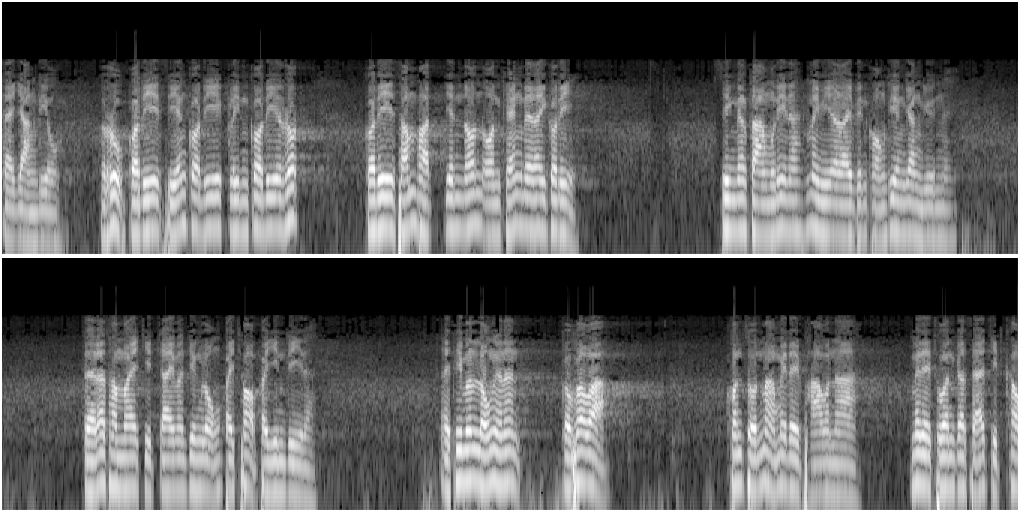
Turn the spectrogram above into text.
แต่อย่างเดียว รูปก็ดีเสียงก็ดีกลิ่นก็ดีรสก็ดีสัมผัส เย็นร้อนอ่อนแข็งใดๆก็ดี สิ่งต่างๆหมดนี้นะไม่มีอะไรเป็นของเที่ยงยั่งยืนเลยแต่แล้วทำไมจิตใจมันจึงหลงไปชอบไปยินดีล่ะ ไอ้ที่มันหลงอย่างนั้น ก็เพราะว่า คนส่วนมากไม่ได้ภาวนา ไม่ได้ทวนกระแสจิตเข้า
